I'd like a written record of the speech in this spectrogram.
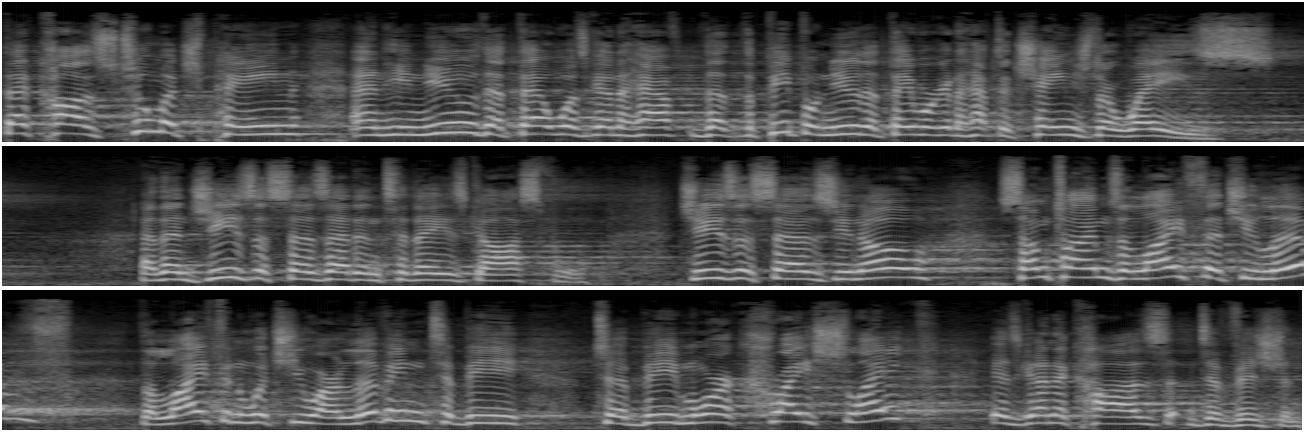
that caused too much pain, and he knew that that was going to have that the people knew that they were going to have to change their ways. And then Jesus says that in today's gospel. Jesus says, you know, sometimes the life that you live, the life in which you are living to be to be more Christ-like is going to cause division.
